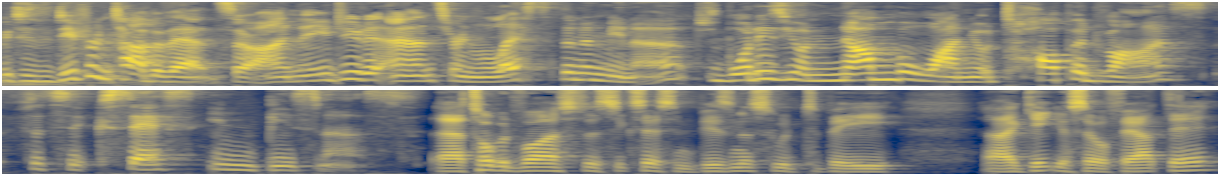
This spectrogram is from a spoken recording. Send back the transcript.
which is a different type of answer. I need you to answer in less than a minute. What is your number one, your top advice for success in business? Uh, top advice for success in business would to be uh, get yourself out there.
